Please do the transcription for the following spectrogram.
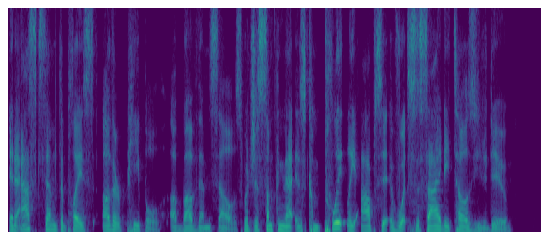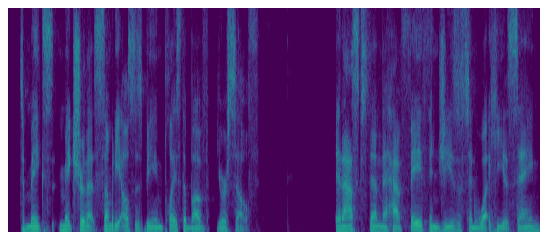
It asks them to place other people above themselves, which is something that is completely opposite of what society tells you to do. To make make sure that somebody else is being placed above yourself. It asks them to have faith in Jesus and what he is saying,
